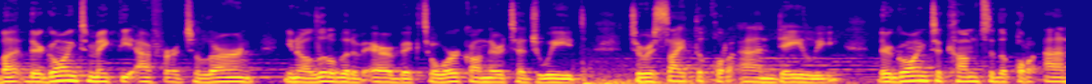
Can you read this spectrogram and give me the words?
but they're going to make the effort to learn, you know, a little bit of Arabic, to work on their tajweed, to recite the Quran daily. They're going to come to the Quran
